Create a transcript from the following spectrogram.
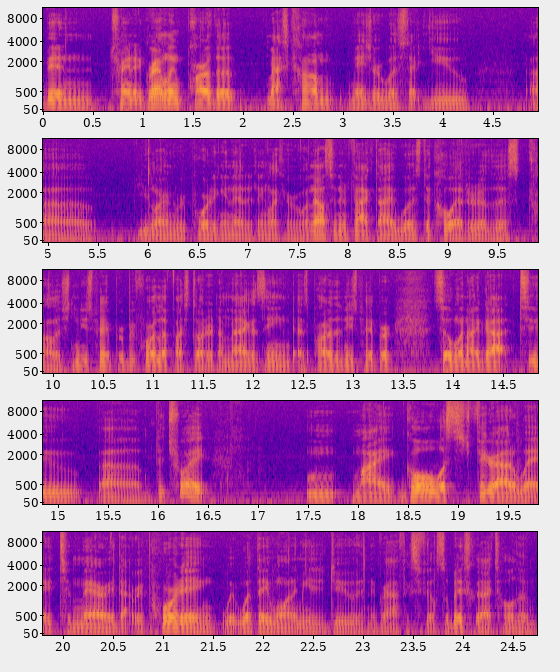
been trained at Grambling. Part of the mass comm major was that you. Uh, you learn reporting and editing like everyone else. And in fact, I was the co-editor of this college newspaper. Before I left, I started a magazine as part of the newspaper. So when I got to uh, Detroit, my goal was to figure out a way to marry that reporting with what they wanted me to do in the graphics field. So basically, I told them,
